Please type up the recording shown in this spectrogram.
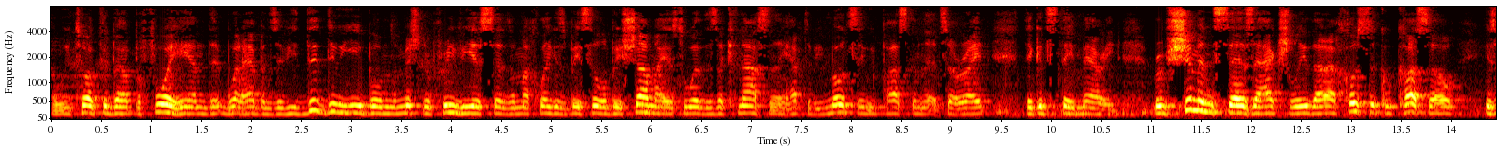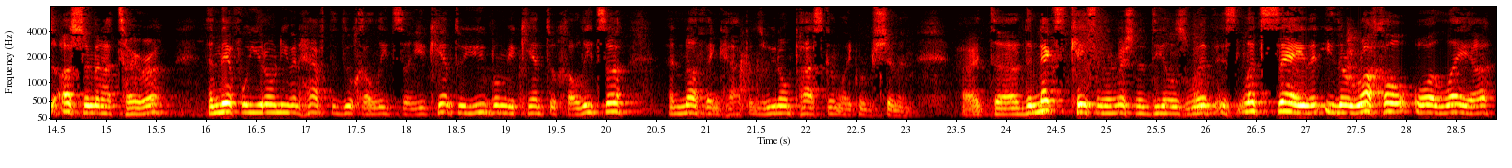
And we talked about beforehand that what happens if you did do Yibum, the Mishnah previous says a Machlegas Beis Hillel Beis Shammai as to whether there's a Knas and they have to be Motzi, we them that's alright, they could stay married. Reb Shimon says actually that Achosa Kukaso is Asum and and therefore you don't even have to do Chalitza. You can't do Yibum, you can't do Chalitza, and nothing happens. We don't them like Reb Shimon. Right. Uh, the next case that the Mishnah deals with is let's say that either Rachel or Leah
